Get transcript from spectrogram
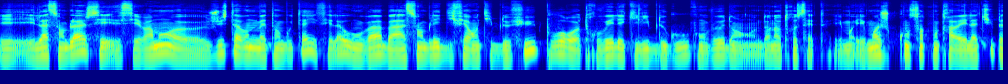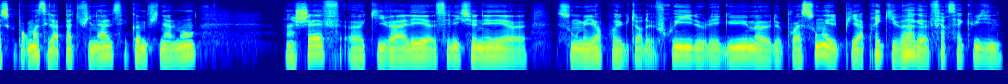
Et, l'assemblage, c'est vraiment euh, juste avant de mettre en bouteille, c'est là où on va bah, assembler différents types de fûts pour trouver l'équilibre de goût qu'on veut dans, dans, notre recette. Et moi, et moi, je concentre mon travail là-dessus parce que pour moi, c'est la pâte finale. C'est comme finalement un chef euh, qui va aller euh, sélectionner son meilleur producteur de fruits, de légumes, de poissons, et puis après qui va faire sa cuisine.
